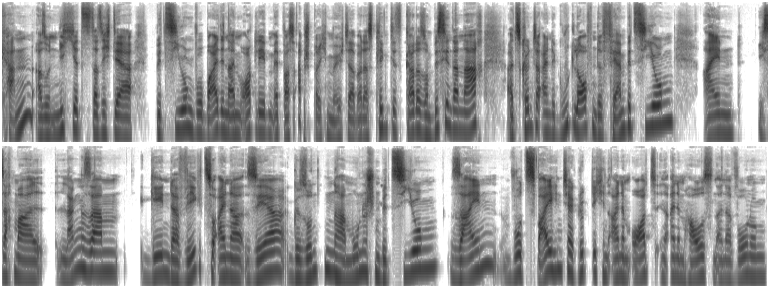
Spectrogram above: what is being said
kann, also nicht jetzt, dass ich der Beziehung, wo beide in einem Ort leben, etwas absprechen möchte, aber das klingt jetzt gerade so ein bisschen danach, als könnte eine gut laufende Fernbeziehung ein, ich sag mal, langsam gehender Weg zu einer sehr gesunden, harmonischen Beziehung sein, wo zwei hinterher glücklich in einem Ort, in einem Haus, in einer Wohnung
